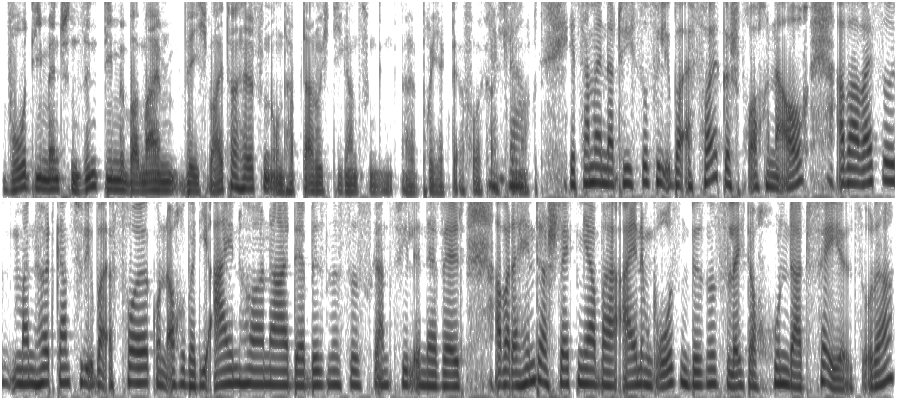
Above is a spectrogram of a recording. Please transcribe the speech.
wo die Menschen sind, die mir bei meinem Weg weiterhelfen und habe dadurch die ganzen äh, Projekte erfolgreich ja, gemacht. Jetzt haben wir natürlich so viel über Erfolg gesprochen auch, aber weißt du, man hört ganz viel über Erfolg und auch über die Einhörner der Businesses, ganz viel in der Welt. Aber dahinter stecken ja bei einem großen Business vielleicht auch 100 Fails, oder?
